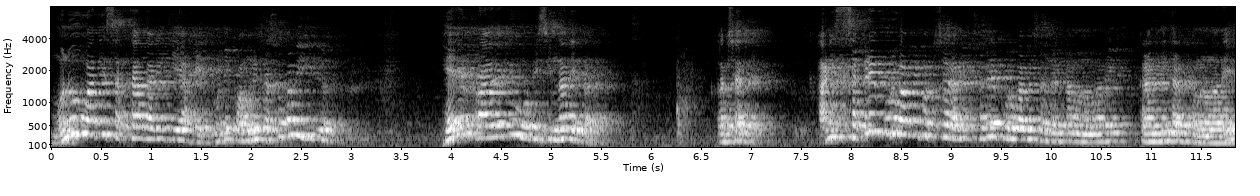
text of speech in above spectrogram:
मनुवादी सत्ताधारी जे आहेत म्हणजे काँग्रेस असो का बीजेपी हे प्रायोरिटी ओबीसींना देतात. लक्षात घ्या. आणि सगळे पुरोगामी पक्ष आणि सगळे पुरोगामी संघटना बनवणारे क्रांतिकारक बनवणारे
